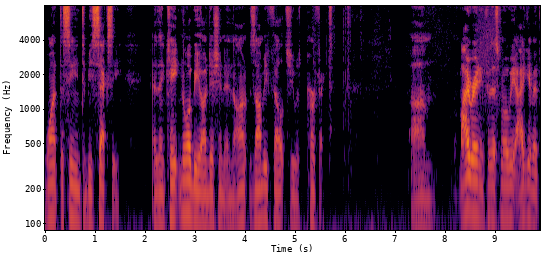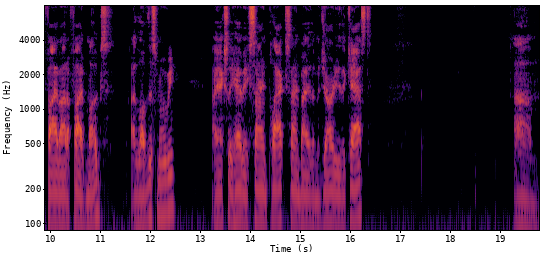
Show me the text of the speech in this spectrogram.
want the scene to be sexy. And then Kate Norby auditioned, and Zombie felt she was perfect. Um, my rating for this movie, I give it five out of five mugs. I love this movie. I actually have a signed plaque signed by the majority of the cast. Um,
